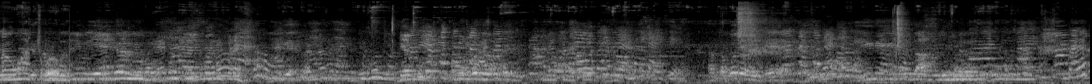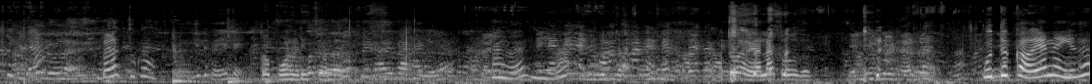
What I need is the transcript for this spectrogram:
ನಾವು ಫೋನ್ ಎಲ್ಲ ಉದ್ದಕ್ಕ ಏನ ಇದು?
